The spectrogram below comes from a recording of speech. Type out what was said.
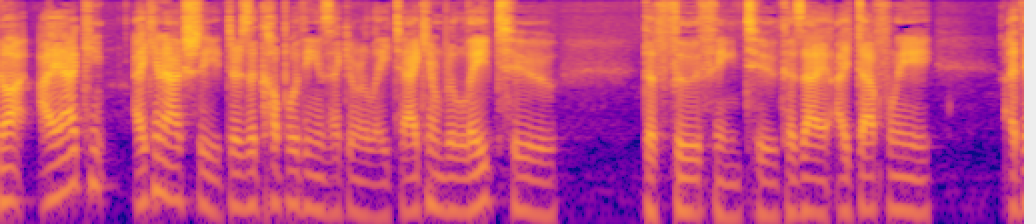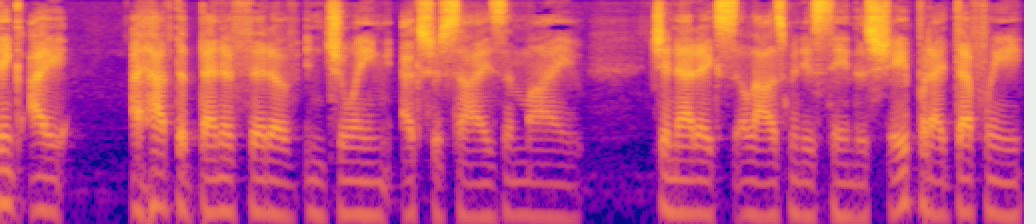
no, I, I can, I can actually. There's a couple of things I can relate to. I can relate to the food thing too, because I, I definitely, I think I, I have the benefit of enjoying exercise, and my genetics allows me to stay in this shape. But I definitely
